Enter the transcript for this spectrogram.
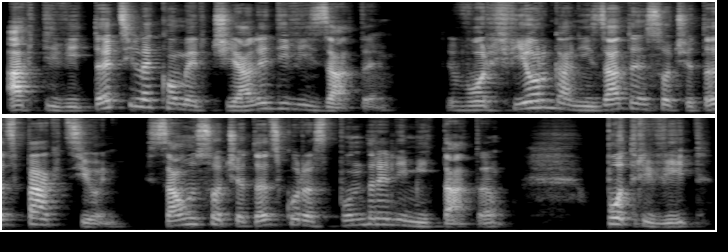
Activitățile comerciale divizate vor fi organizate în societăți pe acțiuni sau în societăți cu răspundere limitată, potrivit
